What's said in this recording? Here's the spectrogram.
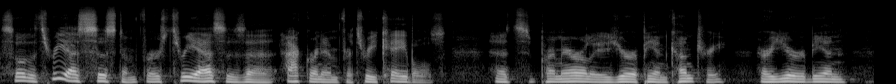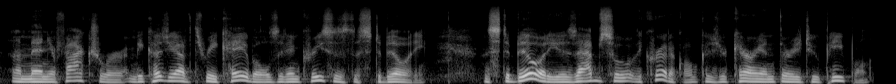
So the 3S system, first, 3S is an acronym for three cables. It's primarily a European country or European uh, manufacturer. And because you have three cables, it increases the stability. The stability is absolutely critical because you're carrying 32 people.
